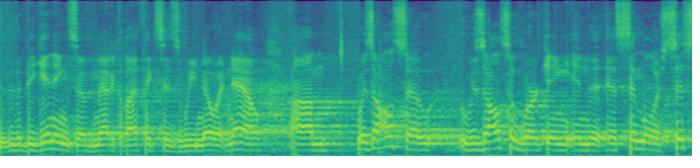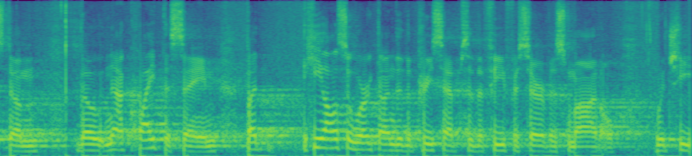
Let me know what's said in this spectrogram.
the beginnings of medical ethics as we know it now, um, was also was also working in the, a similar system, though not quite the same. But he also worked under the precepts of the fee-for-service model, which he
